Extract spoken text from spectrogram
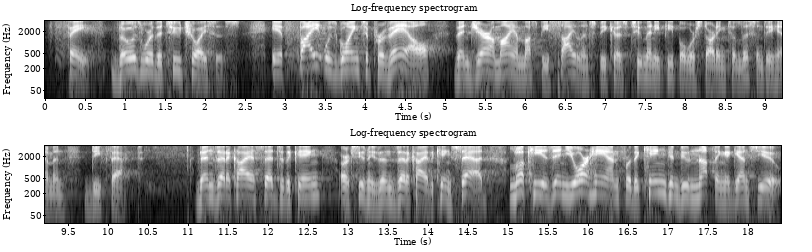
faith. Those were the two choices. If fight was going to prevail, then Jeremiah must be silenced because too many people were starting to listen to him and defect. Then Zedekiah said to the king, or excuse me, then Zedekiah the king said, Look, he is in your hand, for the king can do nothing against you.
